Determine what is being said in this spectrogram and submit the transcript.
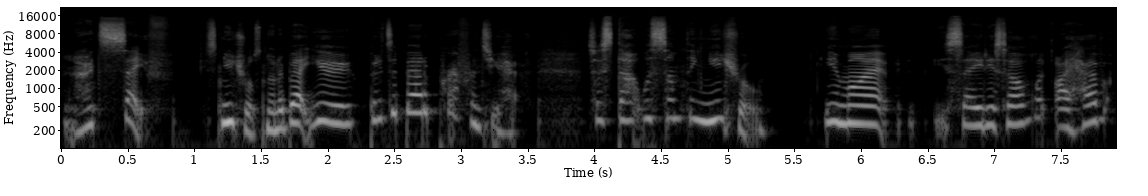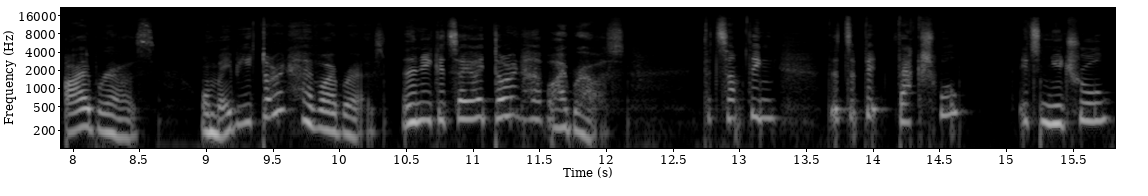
You know, it's safe. It's neutral. It's not about you, but it's about a preference you have. So start with something neutral. You might say to yourself, like, I have eyebrows. Or maybe you don't have eyebrows. And then you could say, I don't have eyebrows. But something that's a bit factual, it's neutral.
